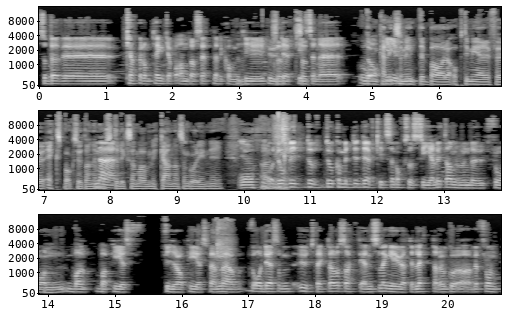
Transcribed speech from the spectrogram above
Så behöver kanske de tänka på andra sätt när det kommer till hur Mm. DevKitsen är. och De kan liksom inte bara optimera det för Xbox utan det Nej. måste liksom vara mycket annat som går in i. Ja. Och då, blir, då, då kommer DevKitsen också se lite annorlunda ut från Mm. vad, vad PS4 och PS5 är. Och det som utvecklare har sagt än så länge är ju att det är lättare att gå över från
